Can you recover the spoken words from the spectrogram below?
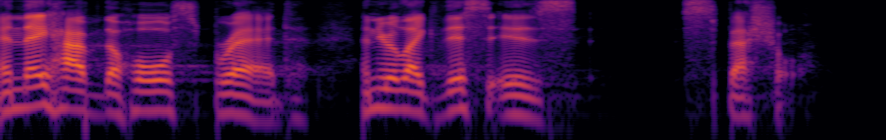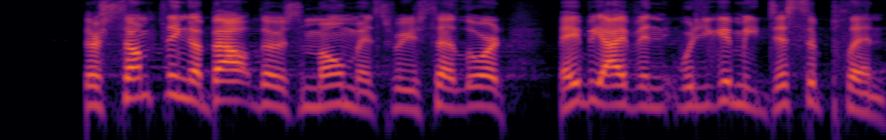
and they have the whole spread, and you're like, this is special. There's something about those moments where you said, Lord, maybe I've been, would you give me discipline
